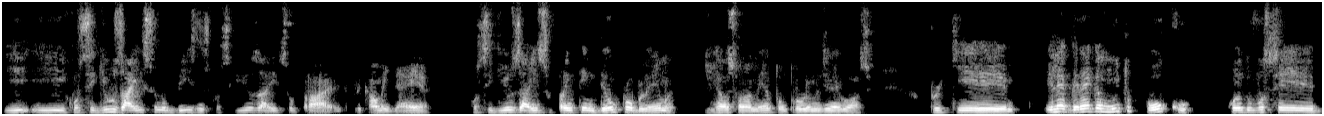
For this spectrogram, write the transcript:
e, e conseguir usar isso no business, conseguir usar isso para explicar uma ideia, conseguir usar isso para entender um problema de relacionamento, um problema de negócio. Porque ele agrega muito pouco quando você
